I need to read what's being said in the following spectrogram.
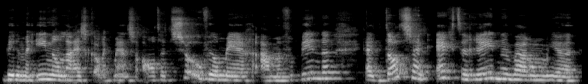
binnen mijn e-maillijst kan ik mensen altijd zoveel meer aan me verbinden. Kijk, dat zijn echte redenen waarom je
